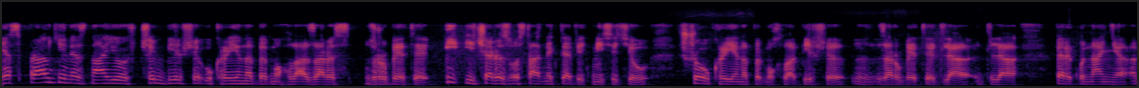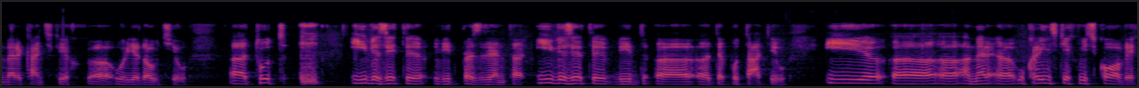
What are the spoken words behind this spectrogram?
Я справді не знаю, чим більше Україна би могла зараз зробити, і, і через останніх 9 місяців, що Україна би могла більше е, заробити для, для переконання американських е, урядовців. Е, тут і візити від президента, і візити від е, е, депутатів. І е, е, е, українських військових,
